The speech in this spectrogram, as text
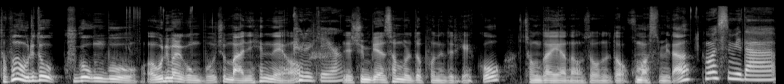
덕분에 우리도 국어 공부, 어, 우리말 공부 좀 많이 했네요. 그러게요. 이제 준비한 선물도 보내드리겠고 정다희 아나운서 오늘도 고맙습니다. 고맙습니다.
